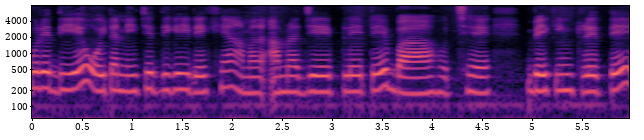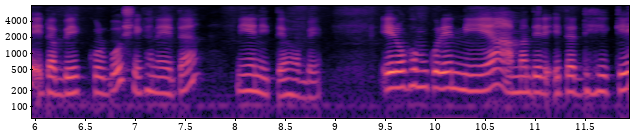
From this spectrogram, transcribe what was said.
করে দিয়ে ওইটা নিচের দিকেই রেখে আমার, আমরা যে প্লেটে বা হচ্ছে বেকিং ট্রেতে এটা বেক করব, সেখানে এটা নিয়ে নিতে হবে। এরকম করে নিয়ে আমাদের এটা ঢেকে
